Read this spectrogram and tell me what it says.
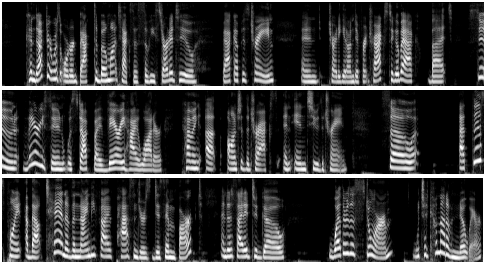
conductor was ordered back to Beaumont, Texas, so he started to back up his train and try to get on different tracks to go back, but soon, very soon, was stopped by very high water coming up onto the tracks and into the train. So at this point, about 10 of the 95 passengers disembarked and decided to go weather the storm, which had come out of nowhere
